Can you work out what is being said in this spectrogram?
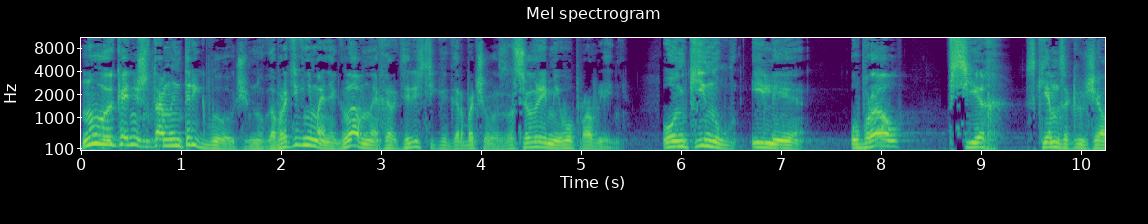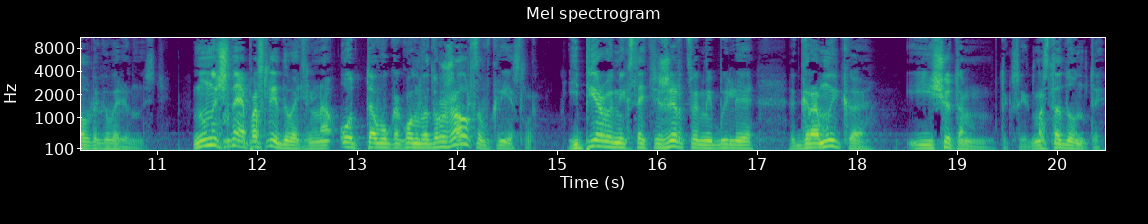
Ну и, конечно, там интриг было очень много. Обрати внимание, главная характеристика Горбачева за все время его правления он кинул или убрал всех, с кем заключал договоренности. Ну, начиная последовательно от того, как он водружался в кресло. И первыми, кстати, жертвами были Громыко и еще там, так сказать, мастодонты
